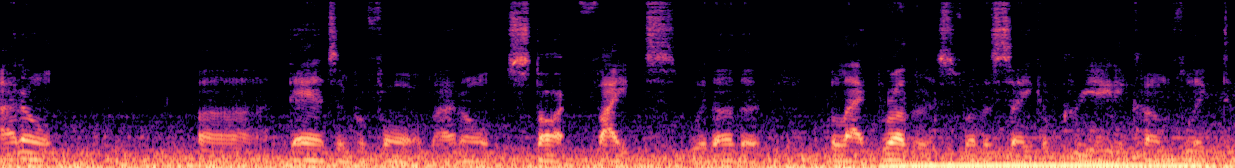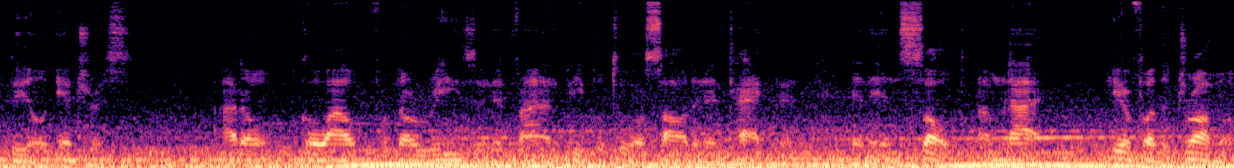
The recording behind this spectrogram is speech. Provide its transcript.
I don't uh, dance and perform. I don't start fights with other black brothers for the sake of creating conflict to build interest. I don't go out for no reason and find people to assault and attack and, and insult. I'm not here for the drama.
